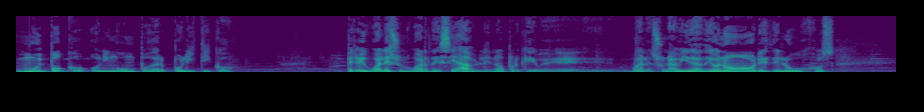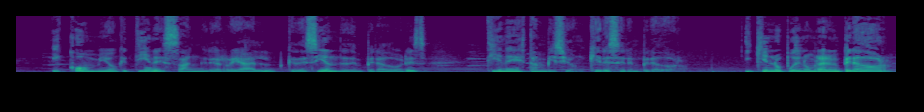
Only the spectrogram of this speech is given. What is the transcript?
muy poco o ningún poder político. Pero igual es un lugar deseable, ¿no? Porque, eh, bueno, es una vida de honores, de lujos. Y Comio, que tiene sangre real, que desciende de emperadores, tiene esta ambición, quiere ser emperador. ¿Y quién lo puede nombrar emperador?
